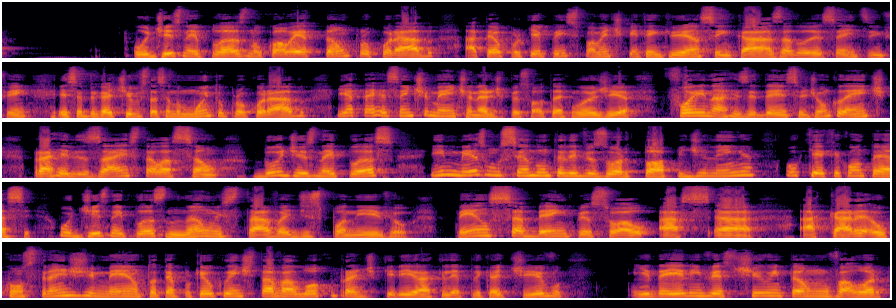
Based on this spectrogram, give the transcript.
o Disney Plus, no qual é tão procurado, até porque principalmente quem tem criança em casa, adolescentes, enfim, esse aplicativo está sendo muito procurado e até recentemente a Nerd Pessoal Tecnologia foi na residência de um cliente para realizar a instalação do Disney Plus e mesmo sendo um televisor top de linha, o que que acontece? O Disney Plus não estava disponível. Pensa bem, pessoal, a, a a cara, o constrangimento, até porque o cliente estava louco para adquirir aquele aplicativo e daí ele investiu então um valor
